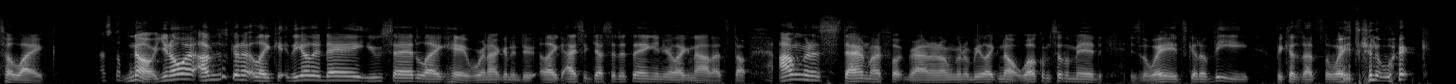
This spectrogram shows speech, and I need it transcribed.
to like That's the point. No, you know what? I'm just gonna like the other day you said like, hey, we're not gonna do like I suggested a thing and you're like, nah, that's dumb. I'm gonna stand my foot ground and I'm gonna be like, no, welcome to the mid is the way it's gonna be because that's the way it's gonna work.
